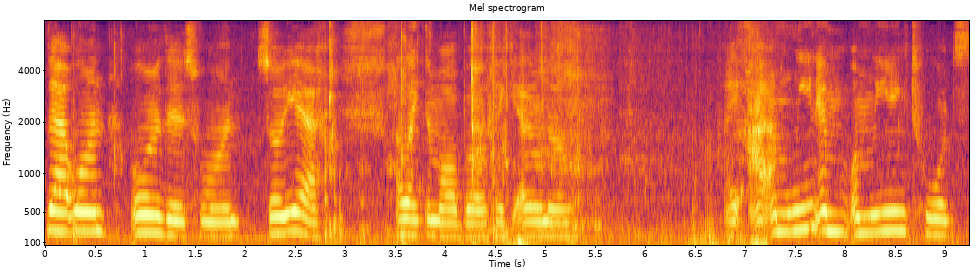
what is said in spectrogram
that one or this one. So yeah, I like them all both. Like I don't know. I, I I'm lean I'm, I'm leaning towards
